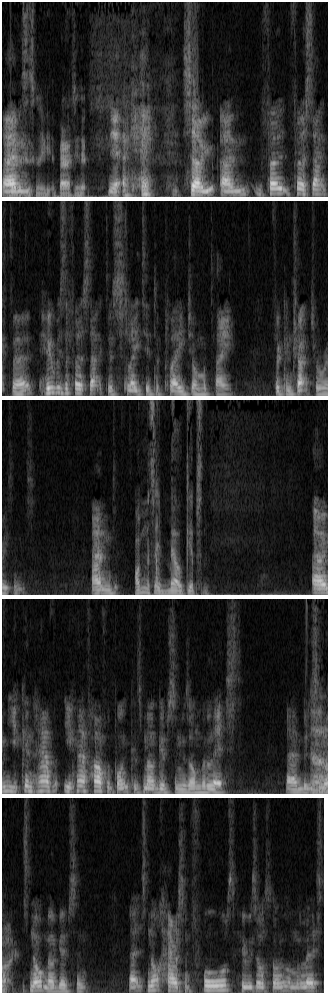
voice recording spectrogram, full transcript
Um, oh, this is going to be embarrassing. It. Yeah. Okay. So, um, first actor. Who was the first actor slated to play John McClane for contractual reasons? And I'm going to say Mel Gibson. Um, you can have you can have half a point because Mel Gibson was on the list, um, but it's oh, not right. it's not Mel Gibson. Uh, it's not Harrison Ford who was also on the list.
